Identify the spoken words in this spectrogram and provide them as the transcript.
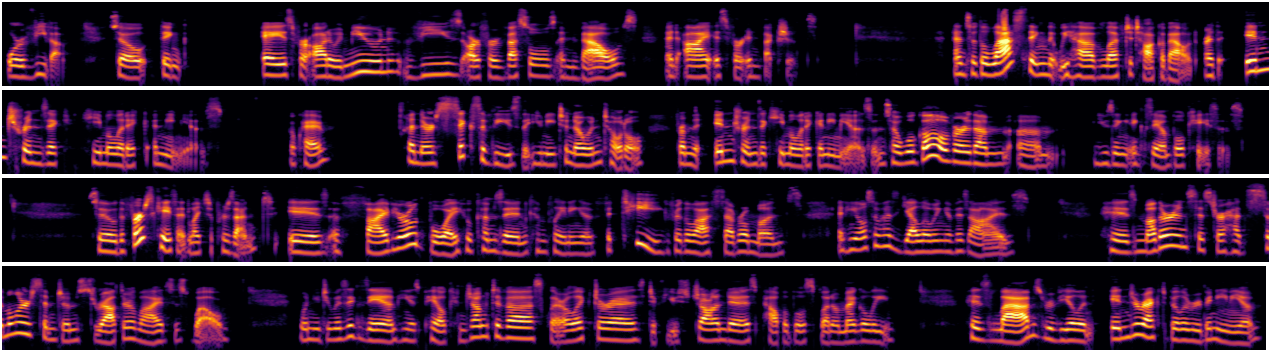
or VIVA. So think A is for autoimmune, V's are for vessels and valves, and I is for infections. And so the last thing that we have left to talk about are the intrinsic hemolytic anemias. Okay? And there's six of these that you need to know in total from the intrinsic hemolytic anemias. And so we'll go over them um, using example cases. So, the first case I'd like to present is a five year old boy who comes in complaining of fatigue for the last several months, and he also has yellowing of his eyes. His mother and sister had similar symptoms throughout their lives as well. When you do his exam, he has pale conjunctiva, scleral icterus, diffuse jaundice, palpable splenomegaly. His labs reveal an indirect bilirubinemia,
